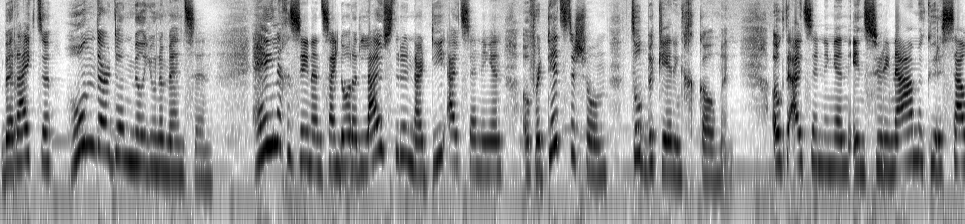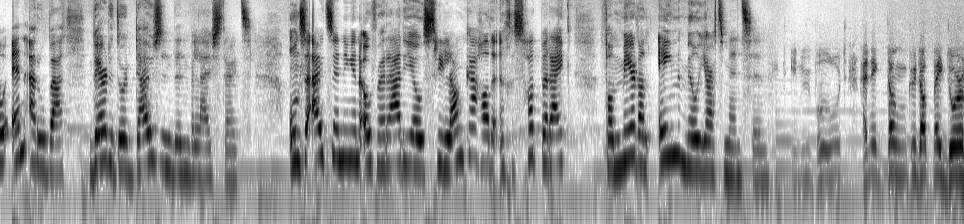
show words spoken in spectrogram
bereikte honderden miljoenen mensen. Hele gezinnen zijn door het luisteren naar die uitzendingen over dit station tot bekering gekomen. Ook de uitzendingen in Suriname, Curaçao en Aruba werden door duizenden beluisterd. Onze uitzendingen over Radio Sri Lanka hadden een geschat bereik van meer dan 1 miljard mensen. In uw woord en ik dank u dat wij door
